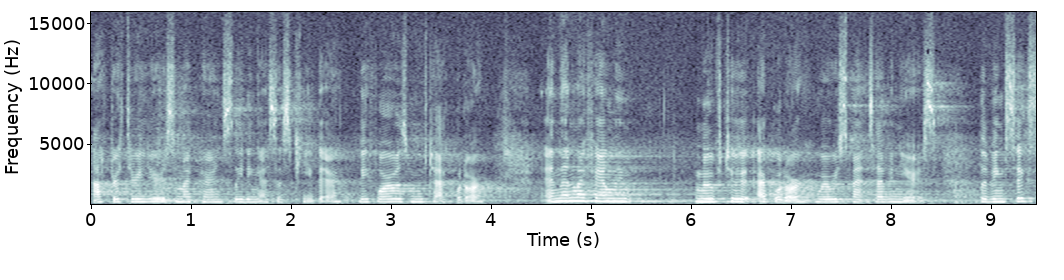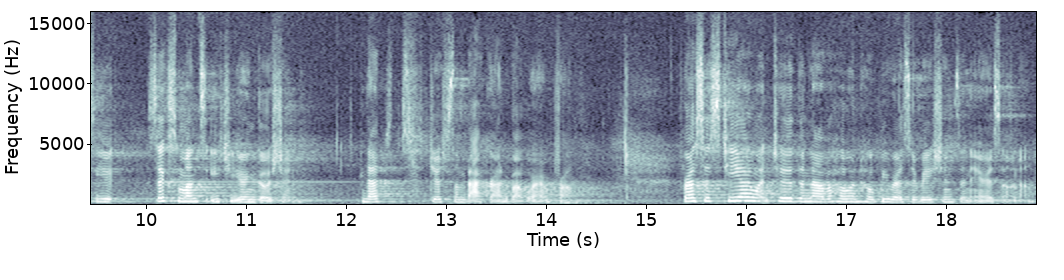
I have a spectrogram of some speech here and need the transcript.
after three years of my parents leading SST there, before it was moved to Ecuador. And then my family moved to Ecuador, where we spent seven years, living six, year, six months each year in Goshen. That's just some background about where I'm from. For SST, I went to the Navajo and Hopi reservations in Arizona.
